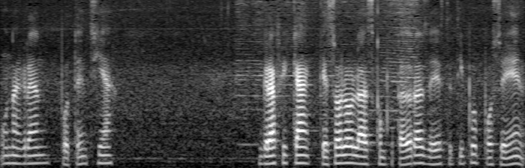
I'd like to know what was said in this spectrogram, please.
una gran potencia gráfica que solo las computadoras de este tipo poseen.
